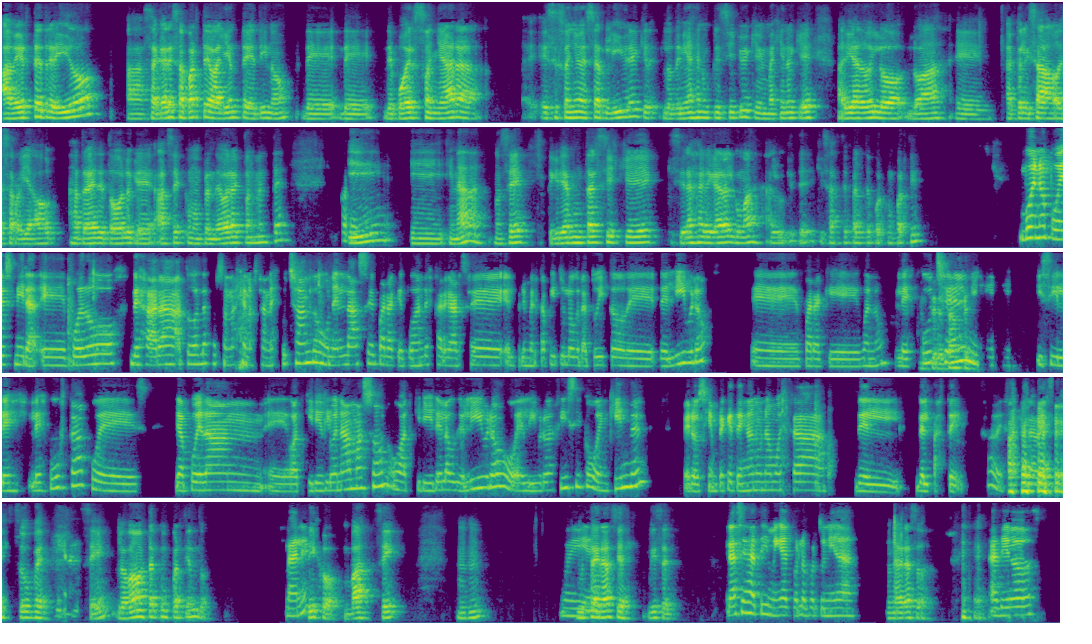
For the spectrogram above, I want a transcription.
haberte atrevido a sacar esa parte valiente de ti, ¿no? De, poder soñar a ese sueño de ser libre que lo tenías en un principio y que me imagino que a día de hoy lo, lo has eh, actualizado, desarrollado a través de todo lo que haces como emprendedora actualmente. Y y, nada, no sé, te quería preguntar si es que quisieras agregar algo más, algo que te, quizás te falte por compartir. Bueno, pues mira, eh, puedo dejar a, todas las personas que nos están escuchando un enlace para que puedan descargarse el primer capítulo gratuito del libro, eh, para que, bueno, le escuchen y, y, si les, les gusta, pues ya puedan eh, o adquirirlo en Amazon o adquirir el audiolibro o el libro en físico o en Kindle pero siempre que tengan una muestra del, pastel, ¿sabes? Súper, sí, lo vamos a estar compartiendo. ¿Vale? Dijo, va, sí. Muy Muchas gracias, Lizeth. Gracias a ti, Miguel, por la oportunidad. Un abrazo. Adiós.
